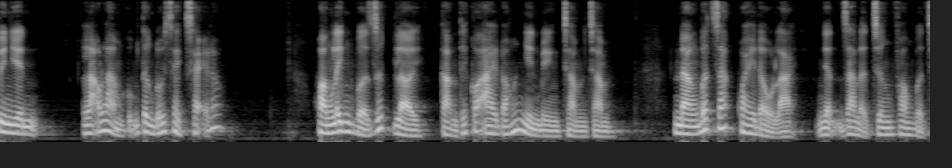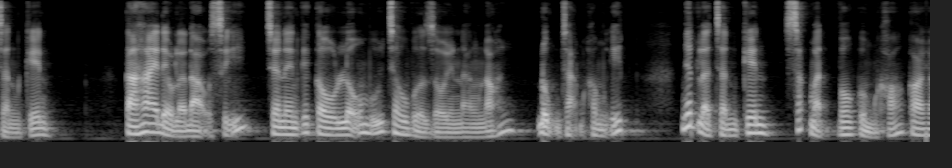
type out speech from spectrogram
Tuy nhiên, lão làm cũng tương đối sạch sẽ đó. Hoàng Linh vừa dứt lời, Cảm thấy có ai đó nhìn mình chằm chằm. Nàng bất giác quay đầu lại, Nhận ra là Trương Phong và Trần Kiên. Cả hai đều là đạo sĩ, Cho nên cái câu lỗ mũi trâu vừa rồi nàng nói Đụng chạm không ít. Nhất là Trần Kiên, sắc mặt vô cùng khó coi.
